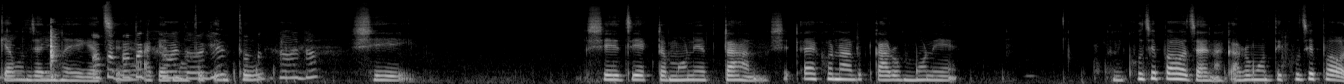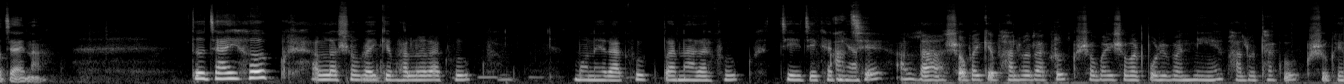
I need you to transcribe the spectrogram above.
কেমন জানি হয়ে গেছে। আগের মতো কিন্তু সেই সে যে একটা মনের টান, সেটা এখন আর কারও মনে মানে খুঁজে পাওয়া যায় না কারোর মধ্যে খুঁজে পাওয়া যায় না। তো যাই হোক, আল্লাহ সবাইকে ভালো রাখুক, মনে রাখুক বা না রাখুক, যে যেখানে আছে, আল্লাহ সবাইকে ভালো রাখুক, সবাই সবার পরিবার নিয়ে ভালো থাকুক, সুখে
